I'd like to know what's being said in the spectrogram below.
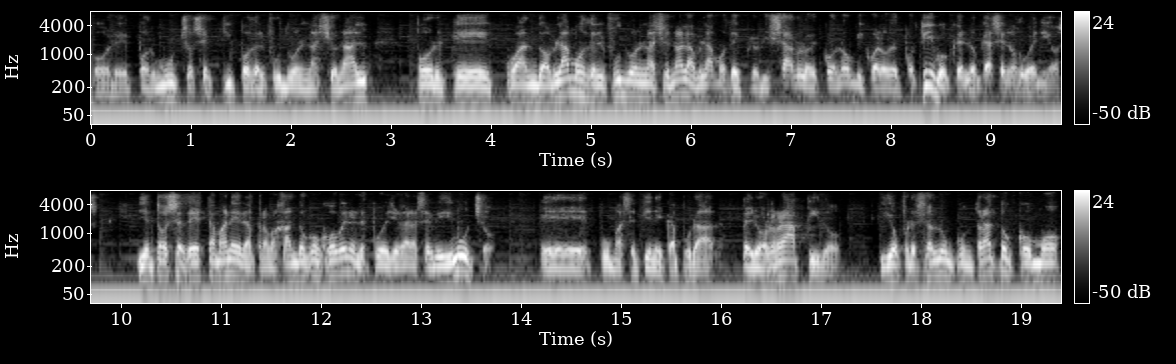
por, eh, por muchos equipos del fútbol nacional, porque cuando hablamos del fútbol nacional hablamos de priorizar lo económico a lo deportivo, que es lo que hacen los dueños. Y entonces de esta manera, trabajando con jóvenes, les puede llegar a servir y mucho eh, Puma se tiene que apurar, pero rápido, y ofrecerle un contrato como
